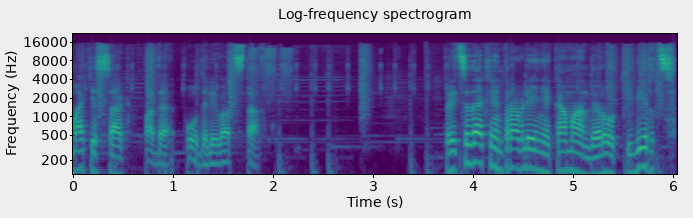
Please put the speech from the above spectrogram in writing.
Макисак подали в отставку. Председателем правления команды Рокки Бирдс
